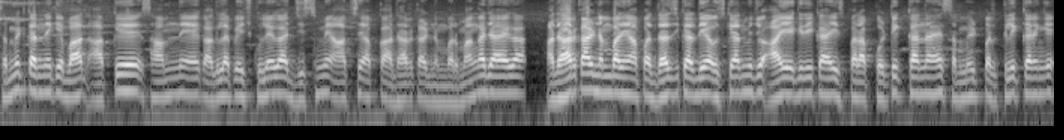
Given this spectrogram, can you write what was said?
सबमिट करने के बाद आपके सामने एक अगला पेज खुलेगा, जिसमें आपसे आपका आधार कार्ड नंबर मांगा जाएगा। आधार कार्ड नंबर यहाँ पर दर्ज कर दिया। उसके बाद में जो आई एग्री का है, इस पर आपको टिक करना है। सबमिट पर क्लिक करेंगे।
